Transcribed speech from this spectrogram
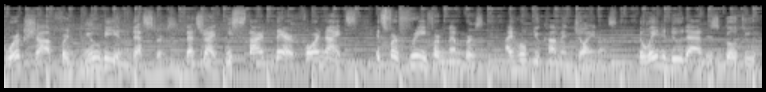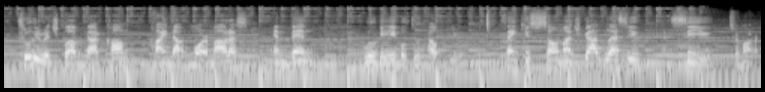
Workshop for newbie investors. That's right, we start there, four nights. It's for free for members. I hope you come and join us. The way to do that is go to trulyrichclub.com, find out more about us, and then we'll be able to help you. Thank you so much. God bless you, and see you tomorrow.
